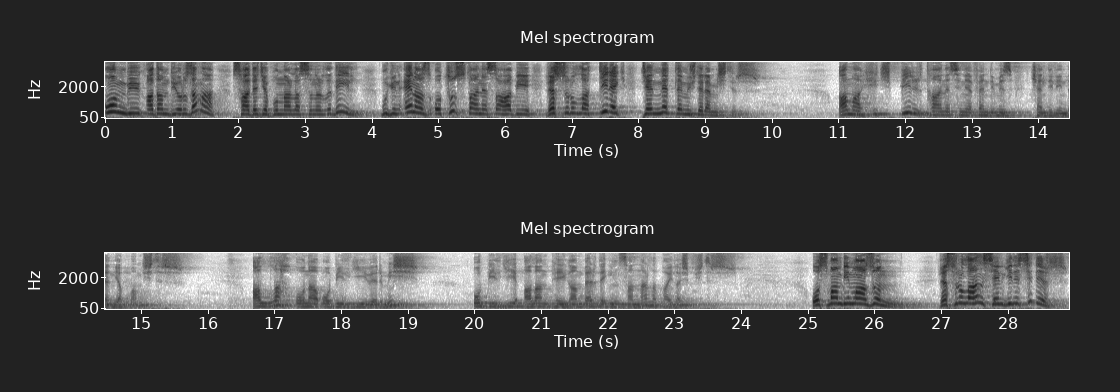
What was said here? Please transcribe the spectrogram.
10 büyük adam diyoruz ama sadece bunlarla sınırlı değil. Bugün en az 30 tane sahabi Resulullah direkt cennetle müjdelenmiştir. Ama hiçbir tanesini Efendimiz kendiliğinden yapmamıştır. Allah ona o bilgiyi vermiş. O bilgiyi alan peygamber de insanlarla paylaşmıştır. Osman bin Mazun Resulullah'ın sevgilisidir.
